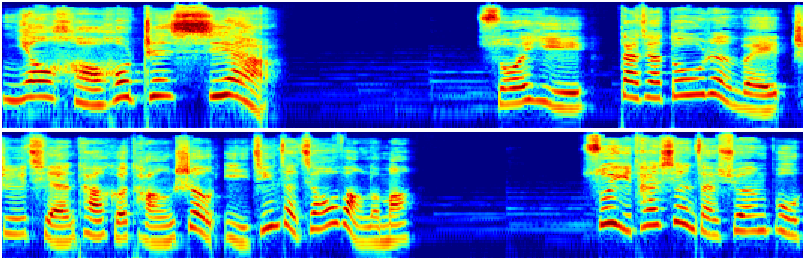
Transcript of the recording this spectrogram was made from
你要好好珍惜啊！所以大家都认为之前他和唐胜已经在交往了吗？所以他现在宣布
